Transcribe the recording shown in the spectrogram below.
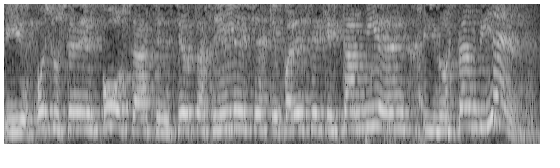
Y después suceden cosas en ciertas iglesias que parece que están bien y no están bien.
